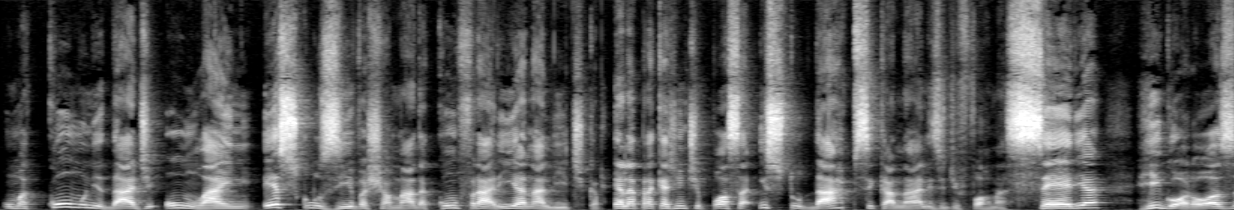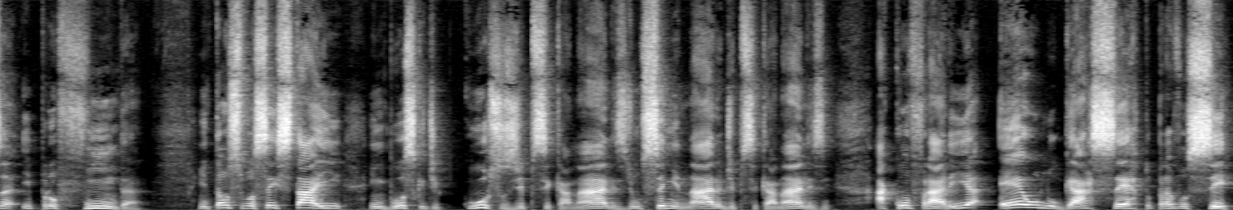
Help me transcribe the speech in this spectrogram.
uma comunidade online exclusiva chamada Confraria Analítica. Ela é para que a gente possa estudar psicanálise de forma séria, rigorosa e profunda. Então, se você está aí em busca de cursos de psicanálise, de um seminário de psicanálise, a confraria é o lugar certo para você.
